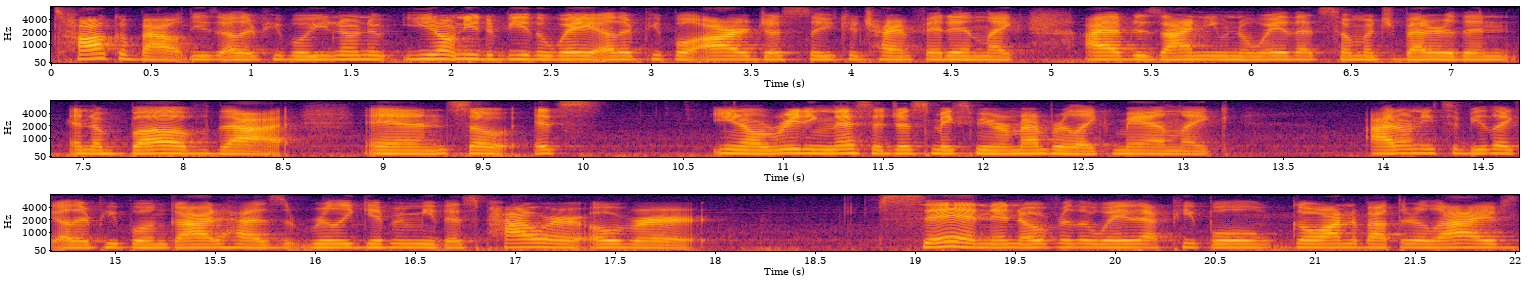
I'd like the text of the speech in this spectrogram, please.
talk about these other people. You don't you don't need to be the way other people are just so you can try and fit in. Like I have designed you in a way that's so much better than and above that. And so it's you know, reading this it just makes me remember like man, like I don't need to be like other people and God has really given me this power over sin and over the way that people go on about their lives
